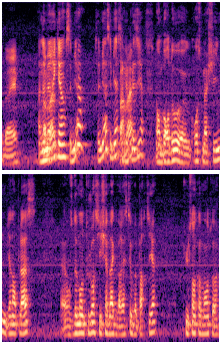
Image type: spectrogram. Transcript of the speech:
Bah, ouais. Un Pas Américain, c'est bien, c'est bien, c'est bien, ça fait plaisir. En Bordeaux, euh, grosse machine, bien en place. Euh, on se demande toujours si Chamac va rester ou va partir. Tu le sens comment toi?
